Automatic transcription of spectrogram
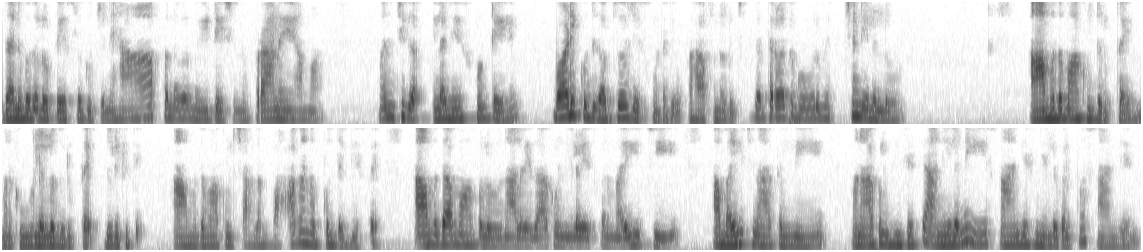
దాని బదులు ప్లేస్లో కూర్చొని half an hour meditation pranayama మంచిగా ఇలా చేసుకుంటే బాడీ కొద్దిగా అబ్జర్వ్ చేసుకుంటుంది ఒక హాఫ్ అన్ అవర్ దాని తర్వాత గోరువెచ్చని నీళ్ళలో ఆముదమాకులు దొరుకుతాయి మనకు ఊర్లలో దొరుకుతాయి దొరికితే ఆముదమాకులు చాలా బాగా నొప్పులు తగ్గిస్తాయి. ఆముదమాకులు నాలుగైదు ఆకులు నీళ్ళు వేసుకొని మరిగించి ఆ మరిగించిన ఆకుల్ని మన ఆకులు తీసేసి ఆ నీళ్ళని స్నానం చేసి నీళ్ళు కలుపు స్నానం చేయండి.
